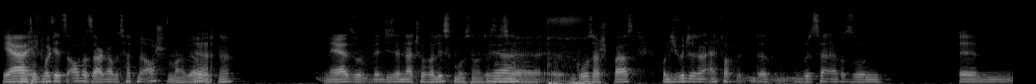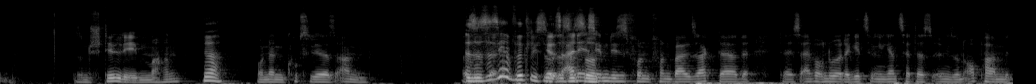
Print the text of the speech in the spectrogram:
Ja, Weiter ich wollte jetzt auch was sagen, aber das hatten wir auch schon mal, glaube Ja. ich, ne? Naja, so wenn dieser Naturalismus, ne? Das Ja. ist ja äh, ein großer Spaß. Und ich würde dann einfach, da würdest dann einfach so ein, ähm, so ein Stillleben machen Ja, und dann guckst du dir das an. Also es ist ja wirklich so. ja, das eine ist ist, so eben dieses von, von Balzac, da, da, da ist einfach nur, da geht es irgendwie die ganze Zeit, dass irgendwie so ein Opa mit,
